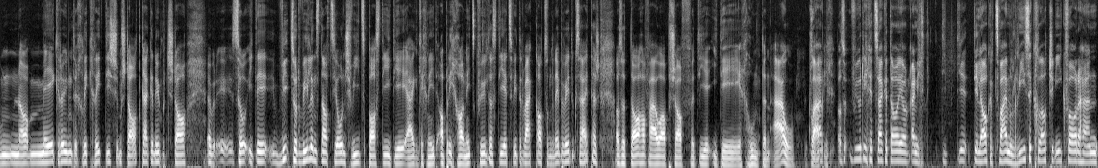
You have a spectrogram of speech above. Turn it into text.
noch mehr Gründe, ein bisschen kritisch dem Staat gegenüber zu stehen. Aber äh, so Idee, wie zur Willensnation Schweiz passt die Idee eigentlich nicht. Aber ich habe nicht das Gefühl, dass die jetzt wieder weggeht, sondern eben, wie du gesagt hast, also die AHV abschaffen, die Idee kommt dann auch, glaube ich. Also würde ich jetzt sagen, da ja eigentlich die, die, die Lager zweimal Riesenklatschen eingefahren haben,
